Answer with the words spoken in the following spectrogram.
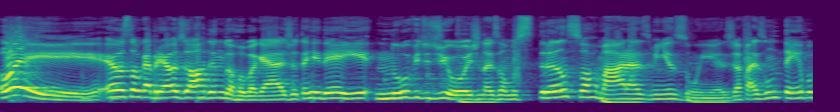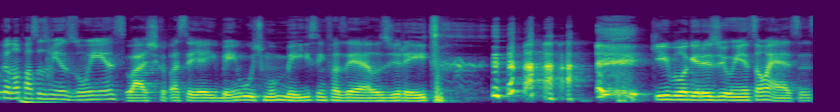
Oi, eu sou o Gabriel Jordan do arroba e no vídeo de hoje nós vamos transformar as minhas unhas. Já faz um tempo que eu não faço as minhas unhas, eu acho que eu passei aí bem o último mês sem fazer elas direito. que blogueiras de unhas são essas?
